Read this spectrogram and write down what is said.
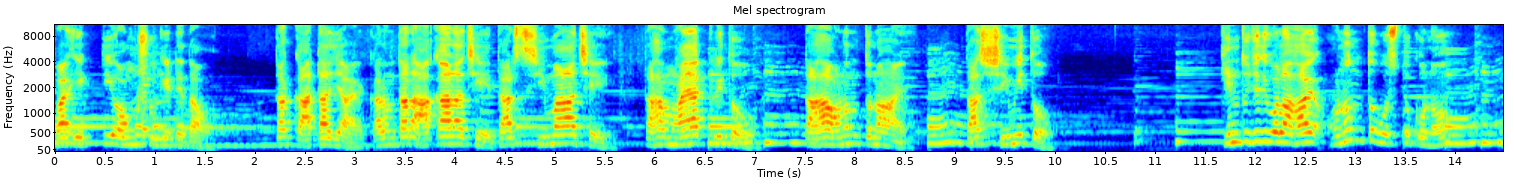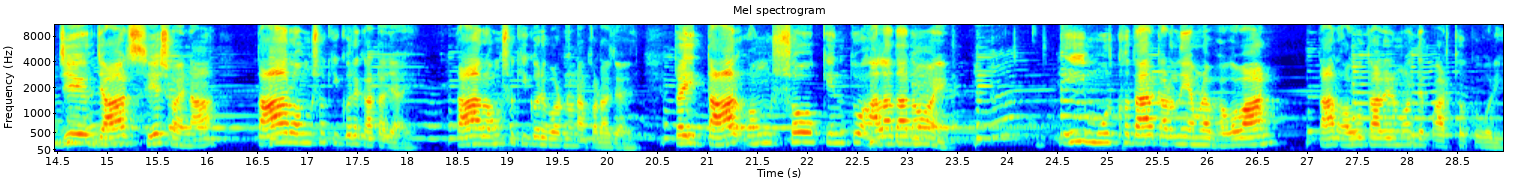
বা একটি অংশ কেটে দাও, তা কাটা যায়। কারণ তার আকার আছে, তার সীমা আছে। তাহা মায়াকৃত, তাহা অনন্ত নয়, তা সীমিত। কিন্তু যদি বলা হয় অনন্ত বস্তু কোনো, যে যার শেষ হয় না, তার অংশ কি করে কাটা যায়? তার অংশ কি করে বর্ণনা করা যায়? তাই তার অংশ কিন্তু আলাদা নয়। এই মূর্খতার কারণে আমরা ভগবান তার অবতারের মধ্যে পার্থক্য করি।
